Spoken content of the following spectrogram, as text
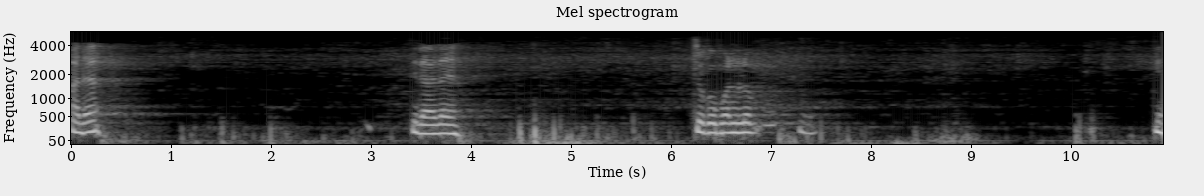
Ada? Tidak ada ya? Cukupkan dulu. Oke.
